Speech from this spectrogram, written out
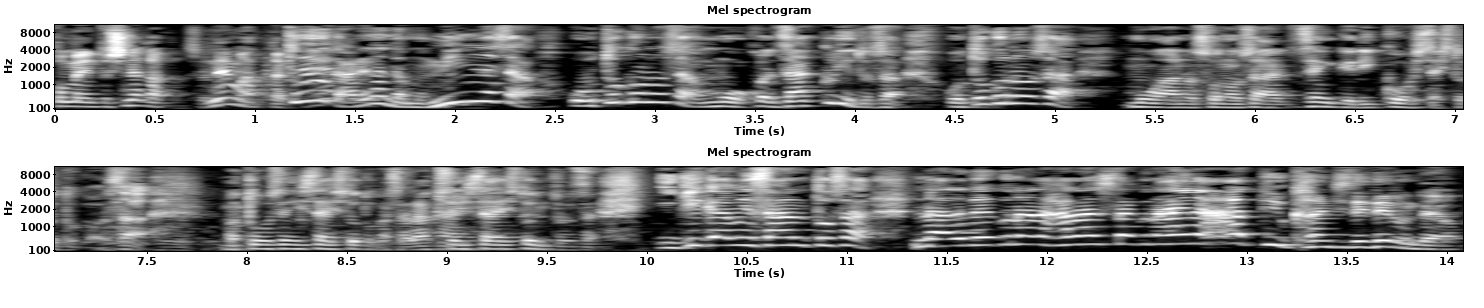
コメントしなかったんですよね、全く。というかあれなんだ、もうみんなさ、男のさ、もうこれざっくり言うとさ、男のさ、もうあの、そのさ、選挙立候補した人とかはさ、まあ当選した人とかさ、落選した人にとさ、池上さんとさ、なるべくなら話したくないなーっていう感じで出るんだよ。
